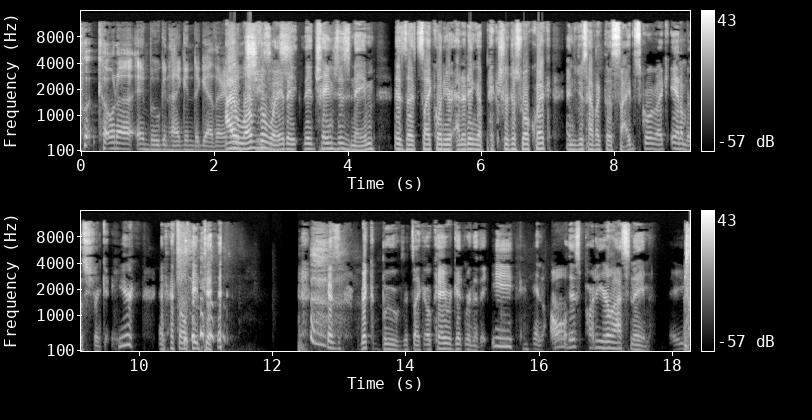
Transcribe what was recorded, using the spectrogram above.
put Kona and Bugenhagen together. I love the way they, they changed his name. Is it's like when you're editing a picture just real quick and you just have like the side scroll like, and I'm gonna shrink it here, and that's all they did. Because Rick Boogs, it's like okay, we're getting rid of the e and all this part of your last name. There you go.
